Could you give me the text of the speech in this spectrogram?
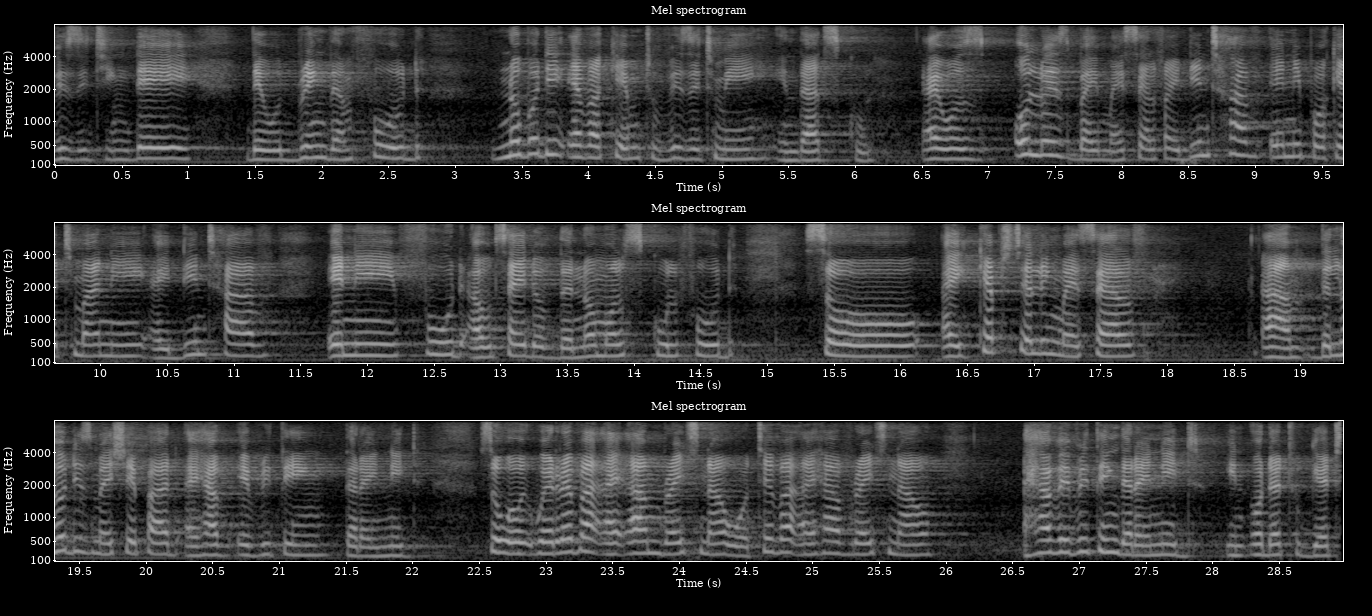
visiting day. They would bring them food. Nobody ever came to visit me in that school. I was always by myself. I didn't have any pocket money. I didn't have any food outside of the normal school food. So i kept telling myself um, the lord is my shepherd. I have everything that i need so wherever I am right now, whatever I have right now, I have everything that I need in order to get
